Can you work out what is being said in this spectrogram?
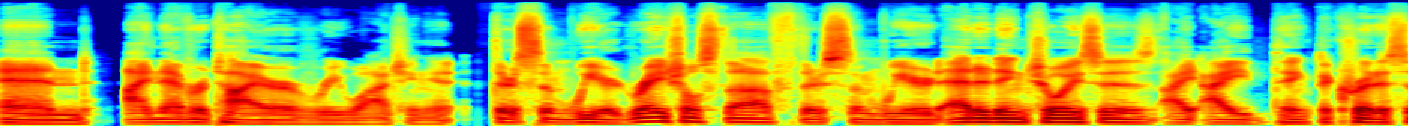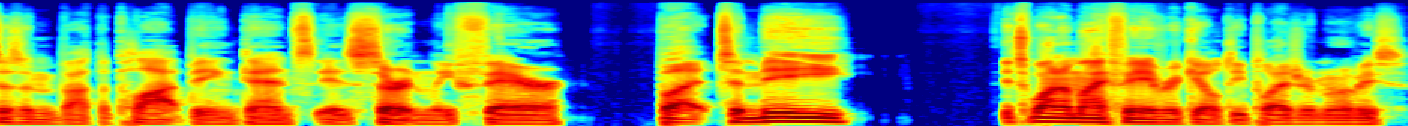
and I never tire of rewatching it. There's some weird racial stuff, there's some weird editing choices. I, I think the criticism about the plot being dense is certainly fair. But to me, it's one of my favorite guilty pleasure movies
